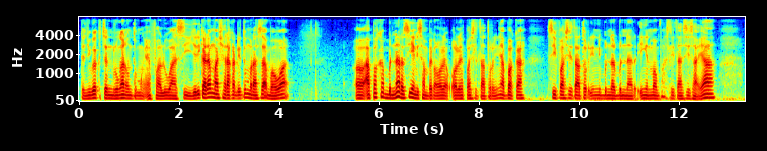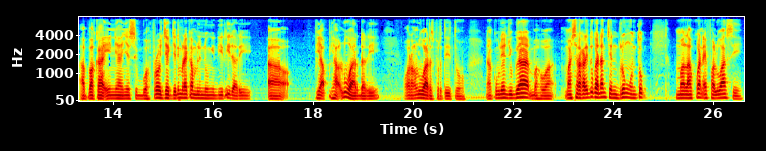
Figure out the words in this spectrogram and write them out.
dan juga kecenderungan untuk mengevaluasi. Jadi kadang masyarakat itu merasa bahwa uh, apakah benar sih yang disampaikan oleh oleh fasilitator ini? Apakah si fasilitator ini benar-benar ingin memfasilitasi saya? Apakah ini hanya sebuah proyek? Jadi mereka melindungi diri dari pihak eh, pihak-pihak luar, dari orang luar seperti itu. Nah kemudian juga bahwa masyarakat itu kadang cenderung untuk melakukan evaluasi.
